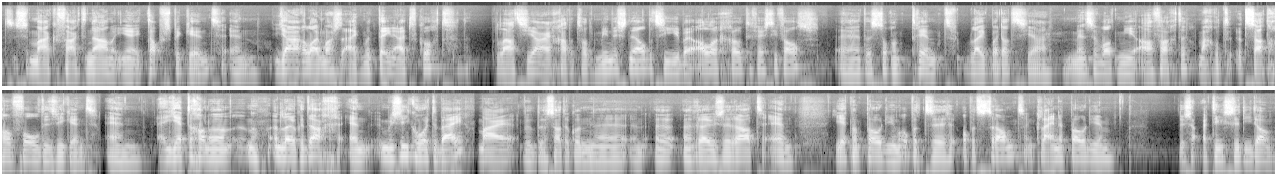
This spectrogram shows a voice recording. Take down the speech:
ze maken vaak de namen in etappes bekend. En jarenlang was het eigenlijk meteen uitverkocht. De laatste jaren gaat het wat minder snel. Dat zie je bij alle grote festivals. Uh, dat is toch een trend blijkbaar dat ja, mensen wat meer afwachten. Maar goed, het staat gewoon vol dit weekend. En, je hebt er gewoon een, een, leuke dag. En muziek hoort erbij. Maar er staat ook een, eh, een, een reuzenrad. En je hebt een podium op het, uh, op het strand. Een kleine podium. Dus artiesten die dan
